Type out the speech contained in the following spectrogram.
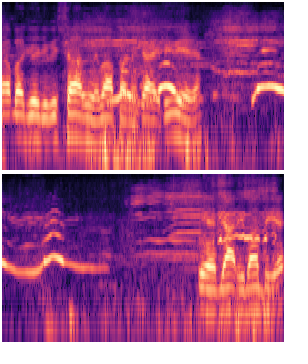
આ બાજુ હજી વિશાલ ને બાપાને ચાય પીવે ત્યાં જારી બાંધી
